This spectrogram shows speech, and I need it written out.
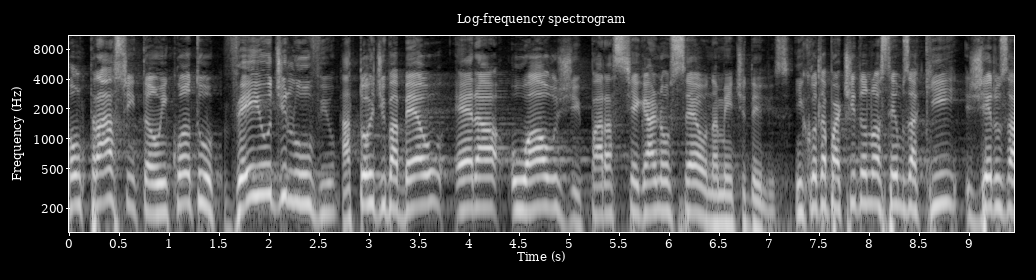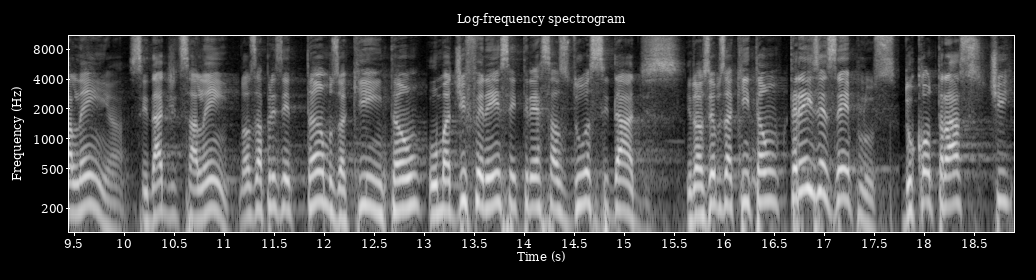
Contraste então, enquanto veio o dilúvio, a Torre de Babel era o auge para chegar no céu na mente deles. Enquanto a partida nós temos aqui Jerusalém, a cidade de Salém, nós apresentamos aqui então uma diferença entre essas duas cidades. E nós vemos aqui então três exemplos do contraste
